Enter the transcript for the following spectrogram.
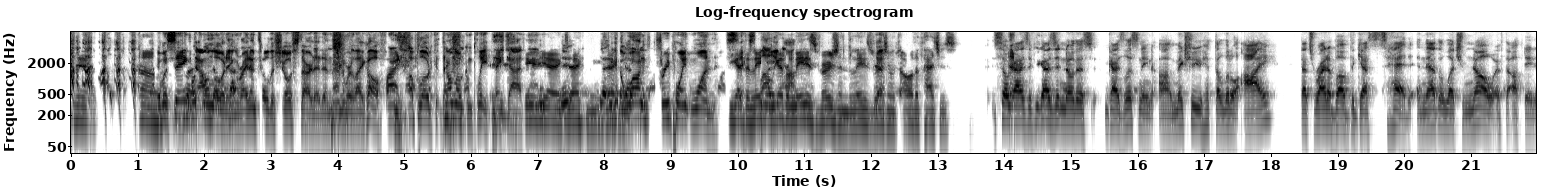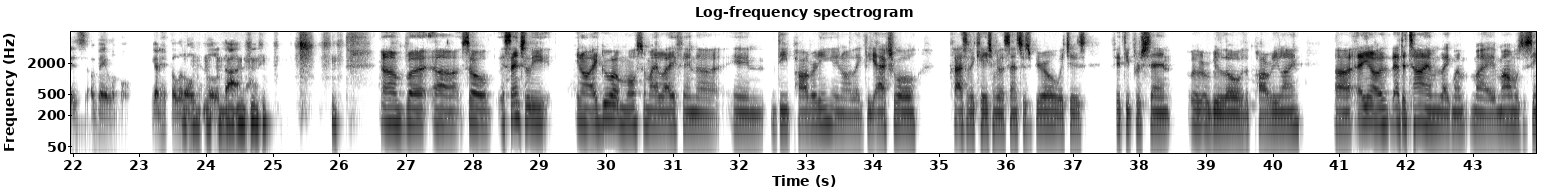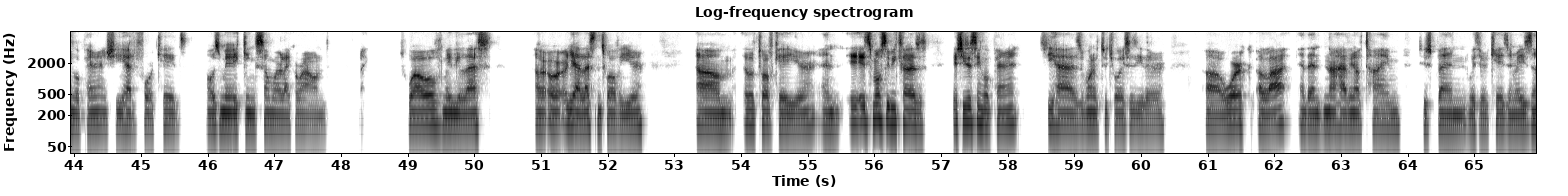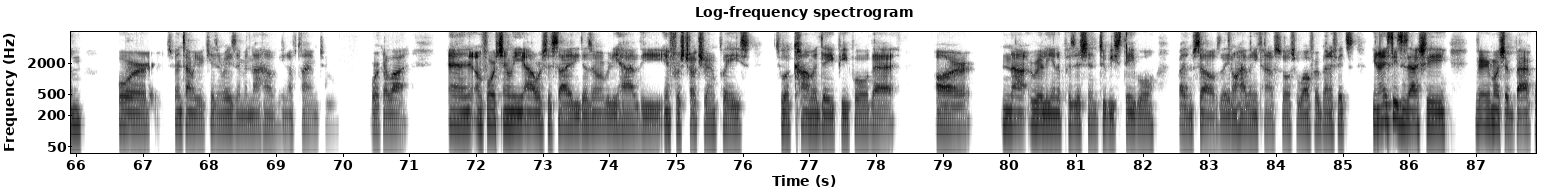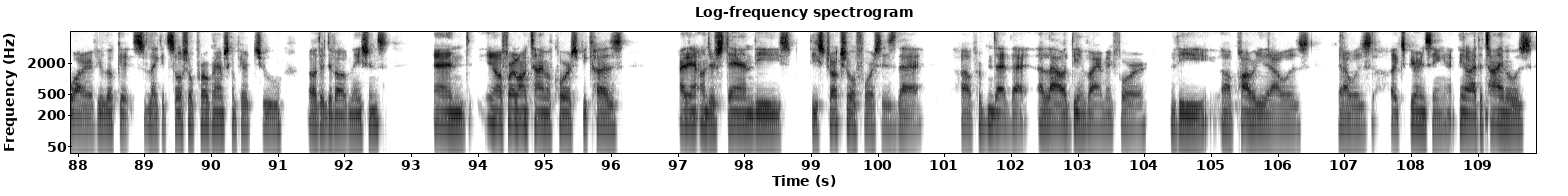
yeah. Um, It was saying But- downloading right until the show started, and then we're like, "Oh, fine, upload, download complete." Thank God. yeah, exactly. Yeah, The one three point one. You got the latest, you got the latest version, the latest Yeah. version with all the patches. So, Yeah. guys, if you guys didn't know this, guys listening, uh, make sure you hit the little eye that's right above the guest's head, and that'll let you know if the update is available. Got to hit the little little dot. um, but uh, so essentially, you know, I grew up most of my life in uh, in deep poverty. You know, like the actual classification for the Census Bureau, which is fifty percent or below the poverty line. Uh, you know, at the time, like my my mom was a single parent. She had four kids. I was making somewhere like around like twelve, maybe less, or, or yeah, less than twelve a year um a little 12k a year. And it, it's mostly because if she's a single parent she has one of two choices either uh work a lot and then not have enough time to spend with your kids and raise them or spend time with your kids and raise them and not have enough time to work a lot. And unfortunately our society doesn't really have the infrastructure in place to accommodate people that are not really in a position to be stable by themselves. They don't have any kind of social welfare benefits. The United States is actually very much a backwater if you look at like its social programs compared to other developed nations. And you know, for a long time, of course, because I didn't understand the the structural forces that uh, that that allowed the environment for the uh, poverty that I was that I was experiencing. You know, at the time, it was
